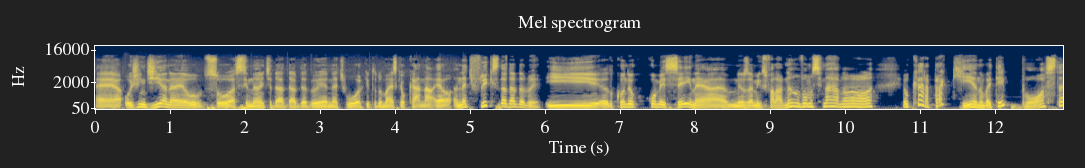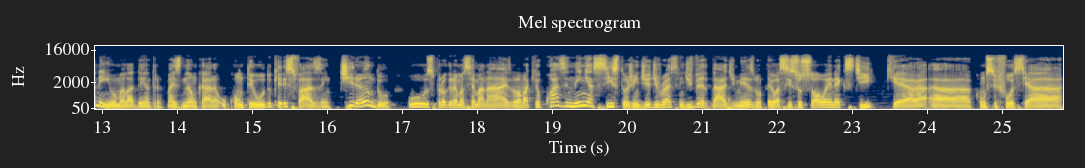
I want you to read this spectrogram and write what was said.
é, hoje em dia, né, eu sou assinante da WWE Network e tudo mais, que é o canal, é a Netflix da WWE. E quando eu comecei, né, meus amigos falaram, não, vamos assinar, blá, blá, blá. Eu, cara, pra quê? Não vai ter bosta nenhuma lá dentro. Mas não, cara, o conteúdo que eles fazem, tirando os programas semanais, blá, blá, que eu quase nem assisto. Hoje em dia, de wrestling de verdade mesmo, eu assisto só o NXT, que é a, a- como se fosse a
